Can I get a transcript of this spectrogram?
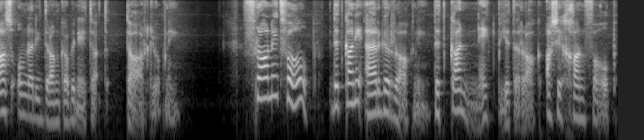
as om na die drankkabinet te, te hardloop nie. Vra net vir hulp. Dit kan nie erger raak nie. Dit kan net beter raak as jy gaan vir hulp.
